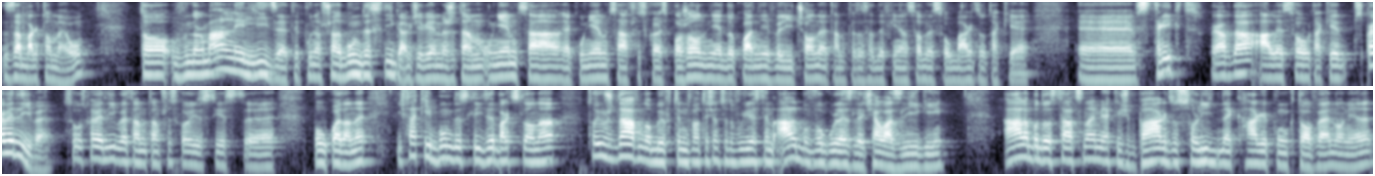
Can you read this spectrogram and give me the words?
za Bartomeu, to w normalnej lidze, typu na przykład Bundesliga, gdzie wiemy, że tam u Niemca, jak u Niemca, wszystko jest porządnie, dokładnie wyliczone, tam te zasady finansowe są bardzo takie e, strict, prawda, ale są takie sprawiedliwe. Są sprawiedliwe, tam, tam wszystko jest, jest e, poukładane. I w takiej Bundeslidze Barcelona to już dawno by w tym 2020 albo w ogóle zleciała z ligi, albo dostała co najmniej jakieś bardzo solidne kary punktowe, no nie?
